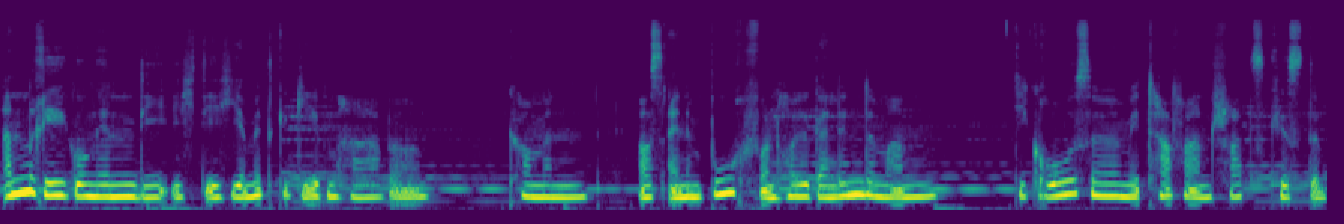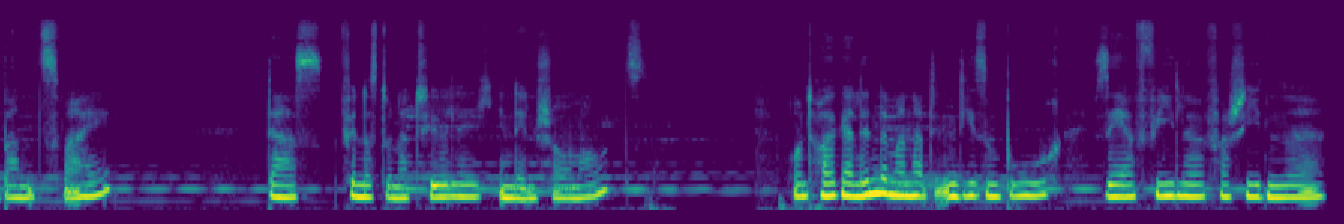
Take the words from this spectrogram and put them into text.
Anregungen, die ich dir hier mitgegeben habe, kommen aus einem Buch von Holger Lindemann, die große Metaphern-Schatzkiste Band 2. Das findest du natürlich in den Show Notes. Und Holger Lindemann hat in diesem Buch sehr viele verschiedene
